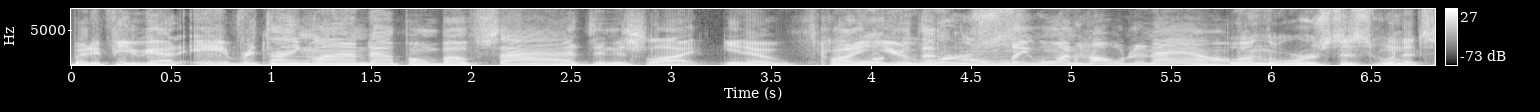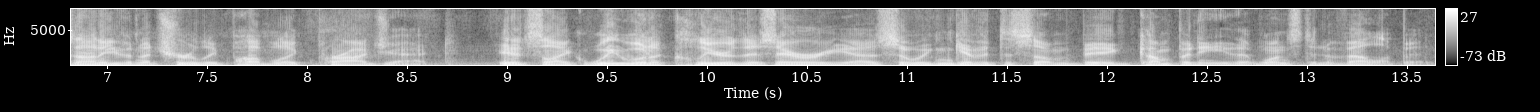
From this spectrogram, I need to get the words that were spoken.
But if you got everything lined up on both sides, and it's like, you know, Clay, Well, you're the the, worst- only one holding out. Well, and the worst is when it's not even a truly public project. It's like we want to clear this area so we can give it to some big company that wants to develop it.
